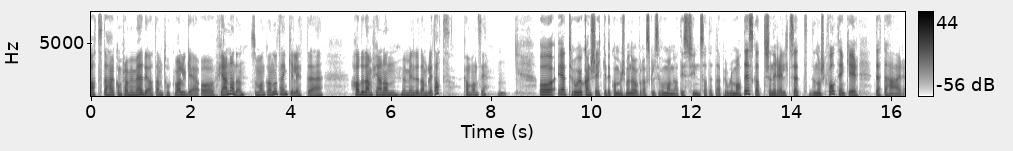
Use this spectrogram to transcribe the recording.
at det her kom fram i media, at de tok valget og fjerna den. Så man kan jo tenke litt eh, Hadde de fjerna den med mindre de ble tatt, kan man si. Mm. Og jeg tror jo kanskje ikke det kommer som en overraskelse for mange at de syns at dette er problematisk. At generelt sett det norske folk tenker dette her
